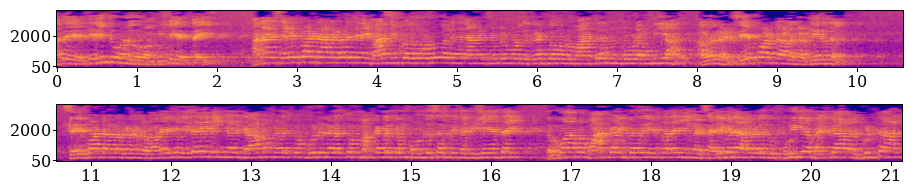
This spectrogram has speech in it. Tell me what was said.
அது தெரிந்து கொள்கிறோம் விஷயத்தை. ஆனால் செயற்பாட்டாளர்கள் இதனை வாசிப்பதோடு அல்லது நாங்கள் கேட்பதோடு மாத்திரம் நின்றுவிட முடியாது அவர்கள் செயற்பாட்டாளர்கள் தேர்தல். செயற்பாட்டாளர்கள் என்ற வகையில் இதனை நீங்கள் கிராமங்களுக்கும் வீடுகளுக்கும் மக்களுக்கும் கொண்டு சென்று இந்த விஷயத்தை எவ்வாறு வாக்களிப்பது என்பதை நீங்கள் சரிவர அவர்களுக்கு புரிய வைக்காமல் விட்டால்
